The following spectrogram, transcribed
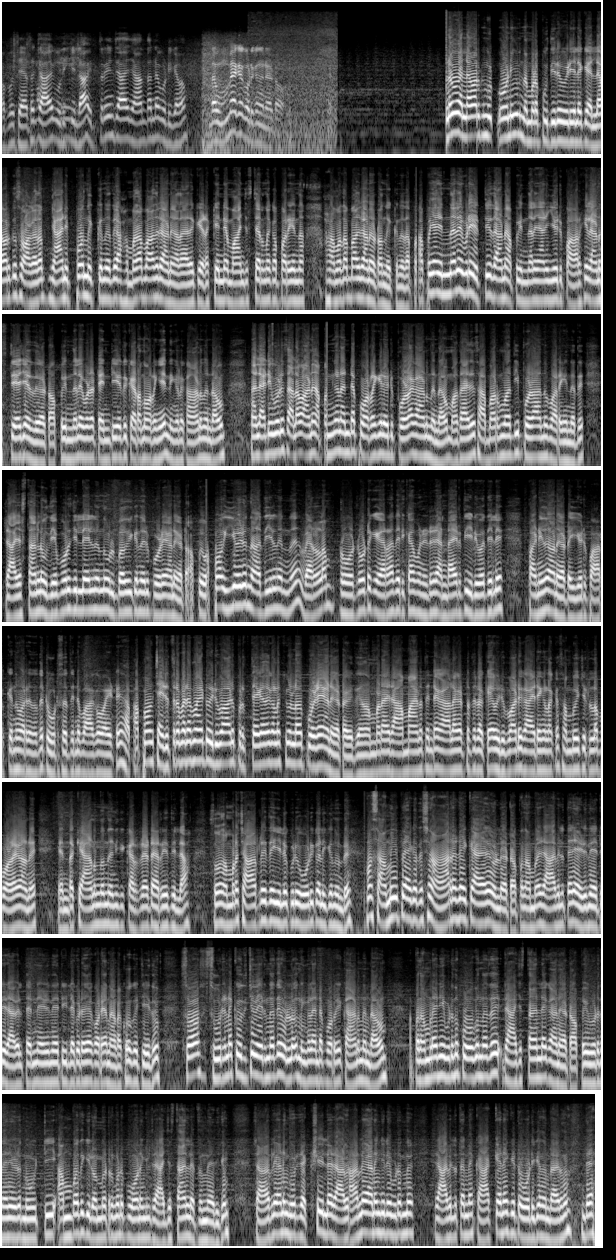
അപ്പോൾ ചേട്ടൻ ചായ കുടിക്കില്ല. ഇത്രയും ചായ ഞാൻ തന്നെ കുടിക്കണം. എന്താ ഉമ്മയൊക്കെ കൊടുക്കുന്നുണ്ട് കേട്ടോ. ഹലോ എല്ലാവർക്കും ഗുഡ് മോർണിംഗ് നമ്മുടെ പുതിയൊരു വീഡിയോയിലേക്ക് എല്ലാവർക്കും സ്വാഗതം. ഞാനിപ്പോൾ നിൽക്കുന്നത് അഹമ്മദാബാദിലാണ് അതായത് കിഴക്കിന്റെ മാഞ്ചസ്റ്റർ എന്നൊക്കെ പറയുന്ന അഹമ്മദാബാദിലാണ് കേട്ടോ നിൽക്കുന്നത്. അപ്പോൾ അപ്പോൾ ഞാൻ ഇന്നലെ ഇവിടെ എത്തിയതാണ്. അപ്പോൾ ഇന്നലെ ഞാൻ ഈ ഒരു പാർക്കിലാണ് സ്റ്റേ ചെയ്തത് കേട്ടോ. അപ്പോൾ ഇന്നലെ ഇവിടെ ടെന്റ് ചെയ്ത് കിടന്നുറങ്ങി നിങ്ങൾ കാണുന്നുണ്ടാവും. നല്ല അടിപൊളി സ്ഥലമാണ്. അപ്പോൾ നിങ്ങൾ എന്റെ പുറകിൽ ഒരു പുഴ കാണുന്നുണ്ടാവും. അതായത് സബർമതി പുഴ എന്ന് പറയുന്നത് രാജസ്ഥാനിലെ ഉദയപൂർ ജില്ലയിൽ നിന്ന് ഉത്ഭവിക്കുന്ന ഒരു പുഴയാണ് കേട്ടോ. അപ്പോൾ അപ്പോൾ ഈ ഒരു നദിയിൽ നിന്ന് വെള്ളം റോഡിലോട്ട് കയറാതിരിക്കാൻ വേണ്ടിയിട്ട് രണ്ടായിരത്തി ഇരുപതിൽ പണിതാണ് കേട്ടോ ഈ ഒരു പാർക്ക് എന്ന് പറയുന്നത്. ടൂറിസത്തിന്റെ ഭാഗമായിട്ട്. അപ്പോൾ ചരിത്രപരമായിട്ട് ഒരുപാട് പ്രത്യേകതകളൊക്കെ ഉള്ള പുഴയാണ് കേട്ടോ ഇത്. നമ്മുടെ രാമായണത്തിന്റെ കാലഘട്ടത്തിലൊക്കെ ഒരുപാട് കാര്യങ്ങളൊക്കെ സംഭവിച്ചിട്ടുള്ള പുഴയാണ്. എന്തൊക്കെയാണെന്നൊന്നും എനിക്ക് കറക്റ്റായിട്ട് അറിയത്തില്ല. സോ നമ്മുടെ ചാർലി ഇത് കൂടി ഓടി കളിക്കുന്നുണ്ട്. അപ്പോൾ സമയം ഇപ്പോൾ ഏകദേശം ആറരയൊക്കെ ആയതേ ഉള്ളൂ കേട്ടോ. അപ്പോൾ നമ്മൾ രാവിലെ തന്നെ എഴുന്നേറ്റ് രാവിലെ തന്നെ എഴുന്നേറ്റ് ഇതിലെ കൂടെ കുറേ നടക്കുകയൊക്കെ ചെയ്തു. സോ സൂര്യനൊക്കെ ഉദിച്ച് വരുന്നതേ ഉള്ളൂ. നിങ്ങൾ എന്റെ പുറകെ കാണുന്നുണ്ടാവും. അപ്പോൾ നമ്മളിനി ഇവിടുന്ന് പോകുന്നത് രാജസ്ഥാനിലേക്കാണ് കേട്ടോ. അപ്പോൾ ഇവിടുന്ന് ഇനി ഒരു നൂറ്റി അമ്പത് കിലോമീറ്ററും കൂടി പോകണമെങ്കിൽ രാജസ്ഥാനിൽ എത്തുന്നതായിരിക്കും. ചാർലി ആണെങ്കിൽ ഒരു രക്ഷയില്ല. ചാർലി ആണെങ്കിൽ ഇവിടുന്ന് രാവിലെ തന്നെ കാക്കേനൊക്കെ ഇട്ട് ഓടിക്കുന്നുണ്ടായിരുന്നു. ഇതേ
